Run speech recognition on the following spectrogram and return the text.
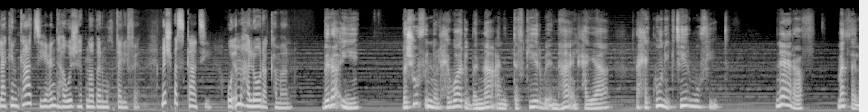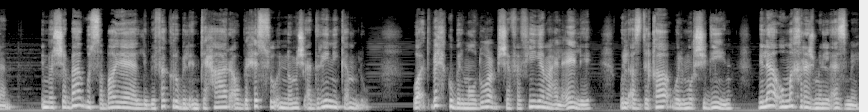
لكن كاتي عندها وجهة نظر مختلفة مش بس كاتي وإمها لورا كمان. برأيي بشوف إنه الحوار البناء عن التفكير بإنهاء الحياة رح يكون كتير مفيد. نعرف مثلاً إنه الشباب والصبايا اللي بيفكروا بالانتحار أو بحسوا إنه مش قادرين يكملوا. وقت بيحكوا بالموضوع بشفافية مع العيلة والأصدقاء والمرشدين بيلاقوا مخرج من الأزمة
